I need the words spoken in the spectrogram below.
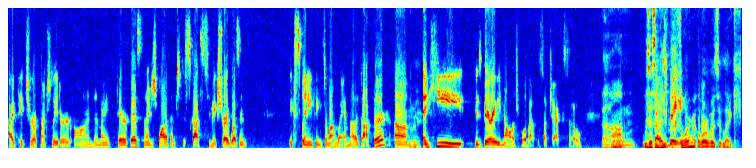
I picked her up much later on than my therapist and I just wanted them to discuss to make sure I wasn't explaining things the wrong way. I'm not a doctor. Um, right. and he is very knowledgeable about the subject. So Oh, um, was that something that you looked for, or was it like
